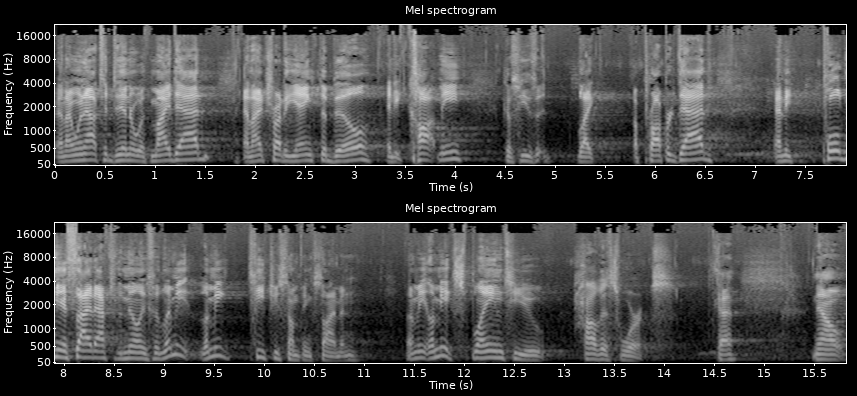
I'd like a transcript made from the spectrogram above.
And I went out to dinner with my dad, and I tried to yank the bill, and he caught me because he's like a proper dad. And he pulled me aside after the meal. He said, let me, let me teach you something, Simon. Let me, let me explain to you how this works, okay? Now,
